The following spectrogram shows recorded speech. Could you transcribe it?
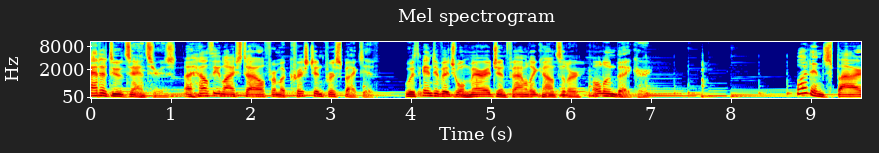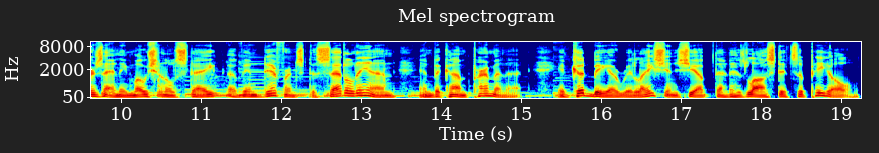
Attitudes Answers A Healthy Lifestyle from a Christian Perspective with individual marriage and family counselor Olin Baker. What inspires an emotional state of indifference to settle in and become permanent? It could be a relationship that has lost its appeal.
